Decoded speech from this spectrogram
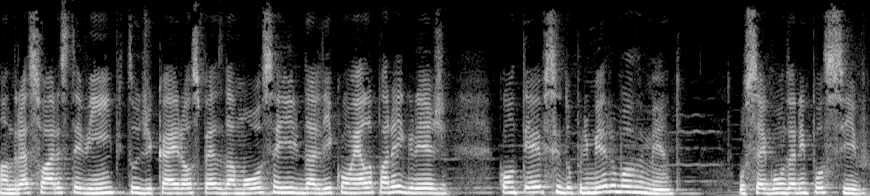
André Soares teve ímpeto de cair aos pés da moça e ir dali com ela para a igreja. Conteve-se do primeiro movimento. O segundo era impossível.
